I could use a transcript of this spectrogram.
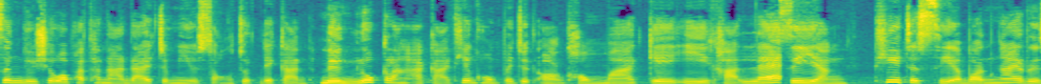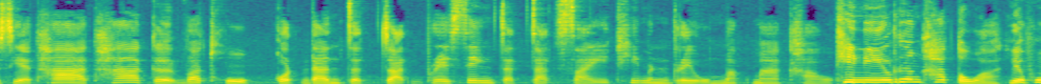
ซึ่งยูเชื่อว่าพัฒนาได้จะมีอยู่ 2 จุดด้วยกัน 1. ลูกกลางอากาศที่ยังคงเป็นจุดอ่อนของมาร์เกอีค่ะ และเสี่ยงที่จะเสียบอลง่ายหรือเสียท่า ถ้าเกิดว่าถูกกดดันจัดจัดๆ pressing จัดจัดใส่ที่มันเร็วมากๆเข้า ทีนี้เรื่องค่าตัวเลี้ยวภู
